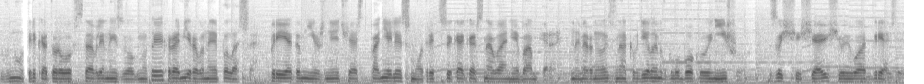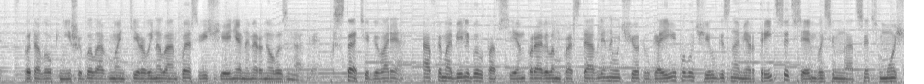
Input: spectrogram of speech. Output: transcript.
внутрь которого вставлена изогнутая хромированная полоса. При этом нижняя часть панели смотрится как основание бампера. Номерной знак вделан в глубокую нишу, защищающую его от грязи потолок ниши была вмонтирована лампа освещения номерного знака. Кстати говоря, автомобиль был по всем правилам поставлен на учет в ГАИ и получил ГАЗ номер 3718 мощь.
